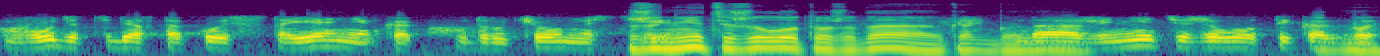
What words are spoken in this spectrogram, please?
вводят тебя в такое состояние, как удрученность. Жене тяжело тоже, да, как бы. Да, жене тяжело. Ты как да. бы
